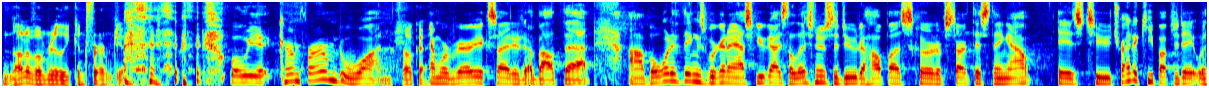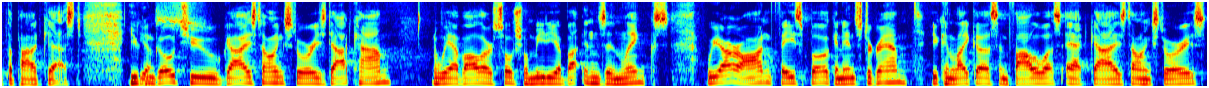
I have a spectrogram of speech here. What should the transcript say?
none of them really confirmed yet. Well, we confirmed one. Okay. And we're very excited about that. Uh, but one of the things we're going to ask you guys, the listeners, to do to help us sort of start this thing out is to try to keep up to date with the podcast. You can Yes. go to guystellingstories.com. And we have all our social media buttons and links. We are on Facebook and Instagram. You can like us and follow us at Guys Telling Stories.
